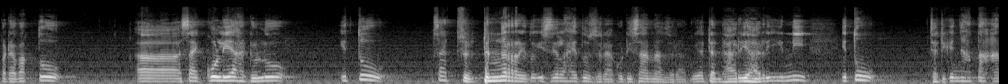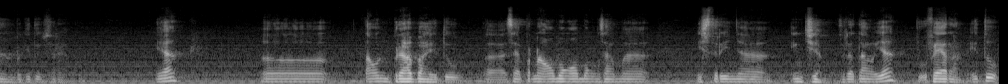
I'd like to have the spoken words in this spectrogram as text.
Pada waktu uh, saya kuliah dulu itu saya dengar itu istilah itu saudaraku di sana saudaraku ya. Dan hari-hari ini itu jadi kenyataan begitu saudaraku. ya. Eh, tahun berapa itu? Eh, saya pernah omong-omong sama istrinya Ingjang sudah tahu ya Bu Vera itu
